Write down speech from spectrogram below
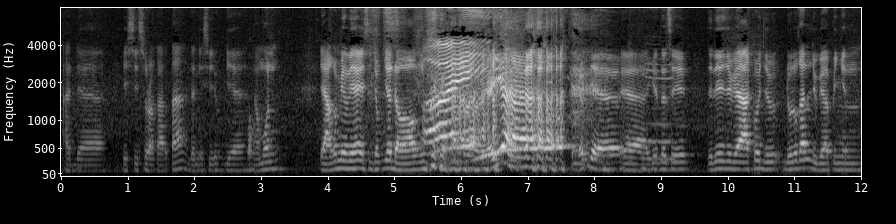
ada isi Surakarta dan isi Jogja. Wah. Namun ya aku milihnya isi Jogja dong. Iya. Jogja. ya gitu sih. Jadi juga aku ju- dulu kan juga pingin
